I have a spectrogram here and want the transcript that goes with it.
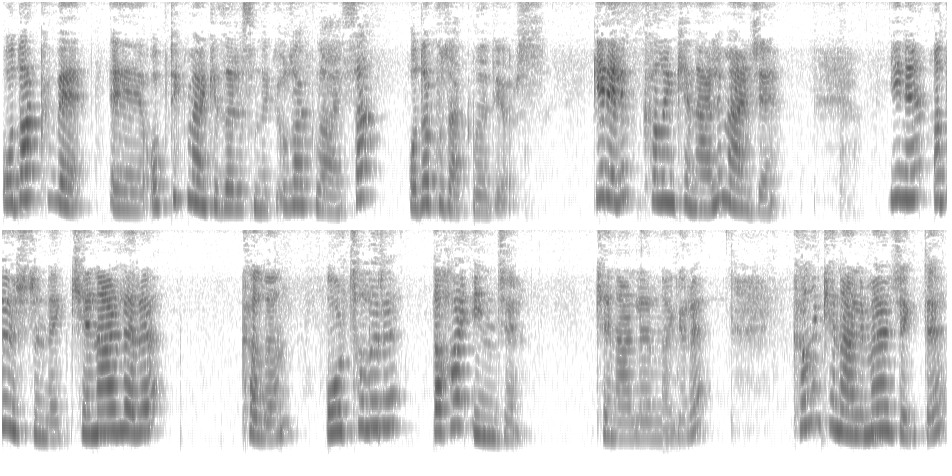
Odak ve e, optik merkez arasındaki uzaklığa ise odak uzaklığı diyoruz. Gelelim kalın kenarlı merceğe. Yine adı üstünde kenarları kalın, ortaları daha ince kenarlarına göre. Kalın kenarlı mercek de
